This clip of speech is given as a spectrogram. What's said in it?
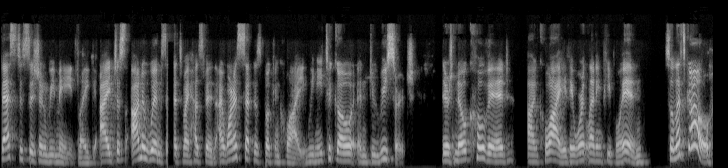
best decision we made. Like I just on a whim said to my husband, I want to set this book in Kauai. We need to go and do research. There's no COVID on Kauai. They weren't letting people in. So let's go.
